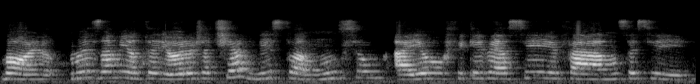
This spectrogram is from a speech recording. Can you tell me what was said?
Bom, no exame anterior eu já tinha visto o anúncio, aí eu fiquei bem assim, falei, não sei se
